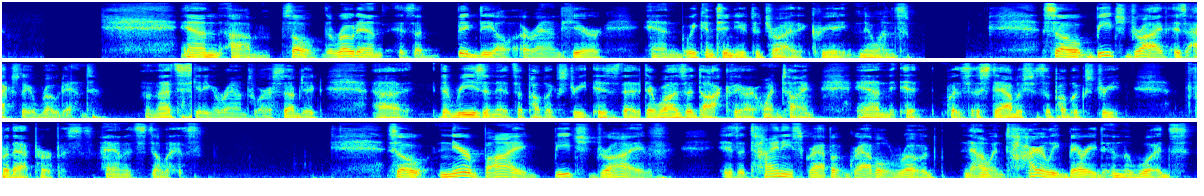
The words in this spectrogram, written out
And um, so the road end is a big deal around here, and we continue to try to create new ones. So Beach Drive is actually a road end, and that's getting around to our subject. Uh, the reason it's a public street is that there was a dock there at one time, and it was established as a public street for that purpose, and it still is. So nearby Beach Drive is a tiny scrap of gravel road now entirely buried in the woods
